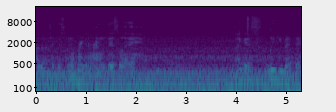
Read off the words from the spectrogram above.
I'm going to take this, I'm going to bring it around this way. I guess leave you back there.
